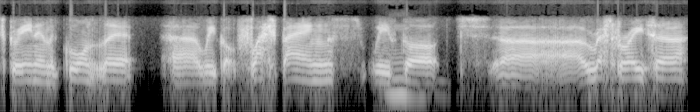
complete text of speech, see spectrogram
screen in the gauntlet. Uh, we've got flashbangs. We've got uh, respirator,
